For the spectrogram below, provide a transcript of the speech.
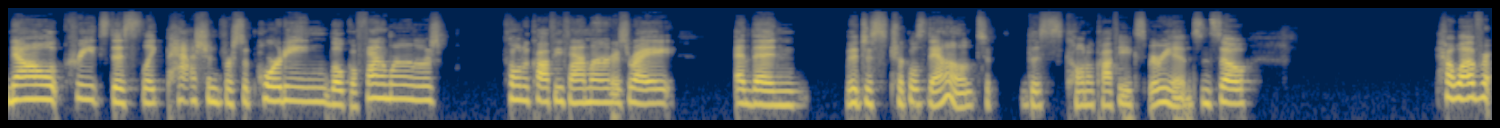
now creates this like passion for supporting local farmers, Kona coffee farmers, right? And then it just trickles down to this Kona coffee experience. And so, however,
